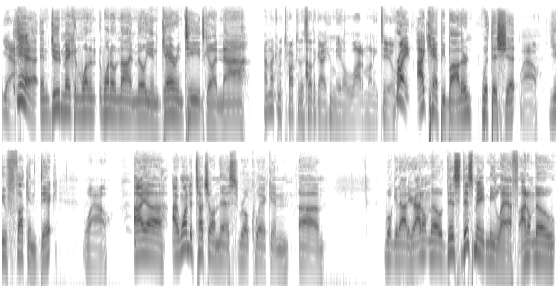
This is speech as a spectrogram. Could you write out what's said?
yeah. Yeah, and dude making one 109 million guaranteed going, nah. I'm not going to talk to this other guy who made a lot of money too. Right. I can't be bothered with this shit. Wow. You fucking dick. Wow. I uh I wanted to touch on this real quick and um we'll get out of here. I don't know this this made me laugh. I don't know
